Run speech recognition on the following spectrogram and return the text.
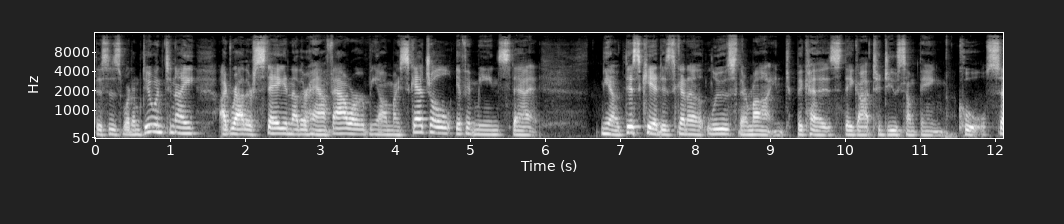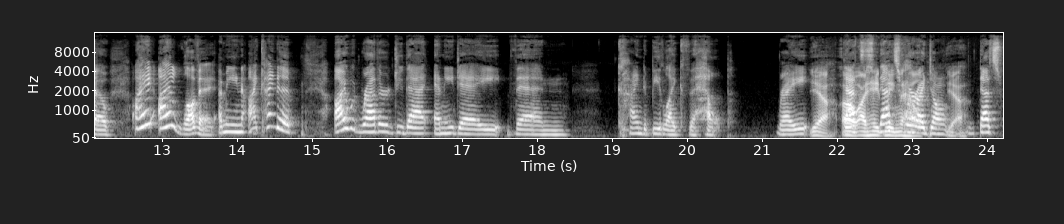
This is what i'm doing tonight. I'd rather stay another half hour beyond my schedule if it means that you know, this kid is going to lose their mind because they got to do something cool. So I I love it. I mean, I kind of I would rather do that any day than kind of be like the help, right? Yeah. Oh, I hate that's being where help. I don't. Yeah. That's.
